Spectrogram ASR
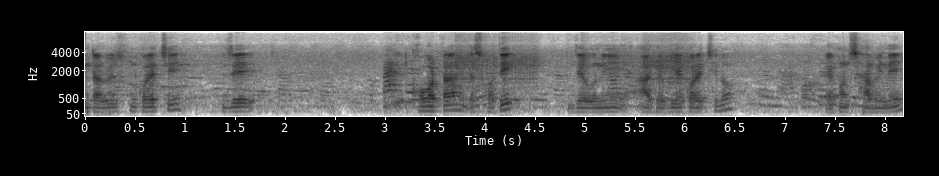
ইন্টারভিউশন করেছি যে খবরটা সঠিক যে উনি আগে বিয়ে করেছিল, এখন স্বামী নেই।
